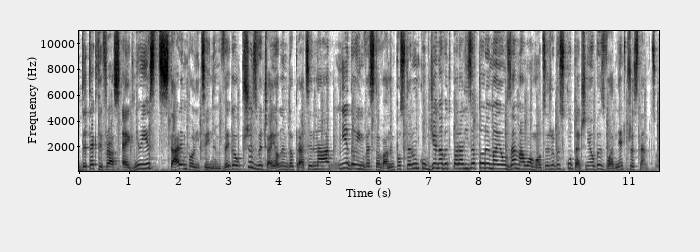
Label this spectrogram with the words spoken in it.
Detektyw Russ Agnew jest starym policyjnym wygą przyzwyczajonym do pracy na niedoinwestowanym posterunku, gdzie nawet paralizatory mają za mało mocy, żeby skutecznie obezwładniać przestępców.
